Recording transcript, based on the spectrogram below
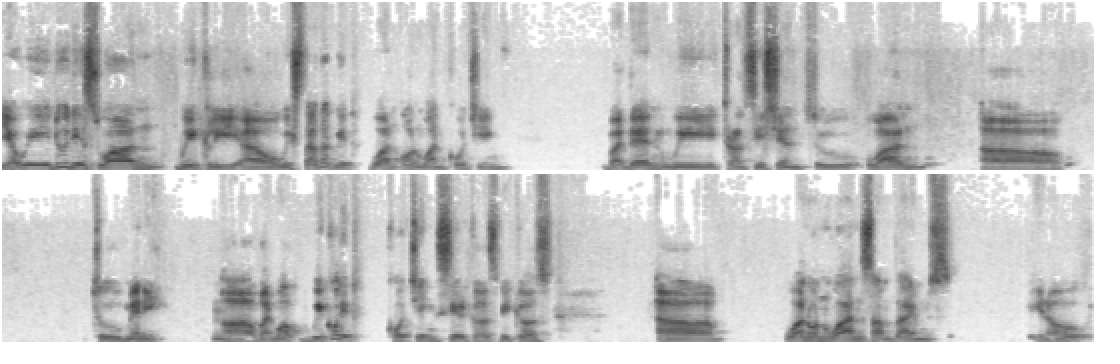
Yeah, we do this one weekly. Uh, we started with one on one coaching, but then we transitioned to one uh, to many. Mm. Uh, but what we call it coaching circles because one on one sometimes, you know,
